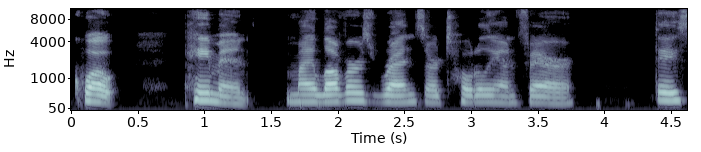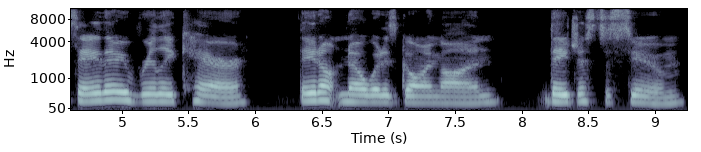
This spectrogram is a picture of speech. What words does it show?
quote, payment. My lover's rents are totally unfair. They say they really care. They don't know what is going on. They just assume.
